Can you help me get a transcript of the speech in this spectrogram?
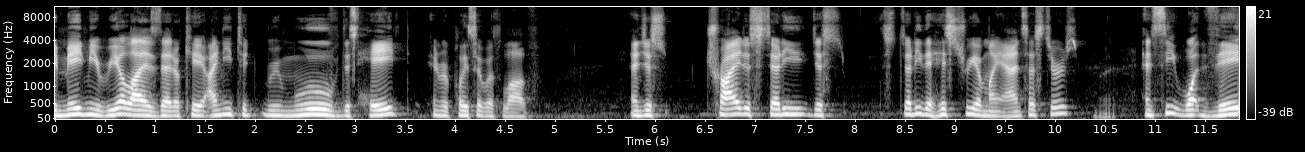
it made me realize that okay, I need to remove this hate and replace it with love. And just try to study just study the history of my ancestors Right. and see what they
